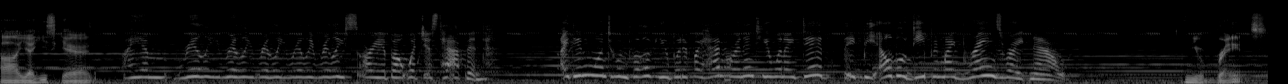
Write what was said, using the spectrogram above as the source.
Ah, yeah, he's scared. I am really, really, really, really, really sorry about what just happened. I didn't want to involve you, but if I hadn't run into you when I did, they'd be elbow deep in my brains right now. In your brains.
